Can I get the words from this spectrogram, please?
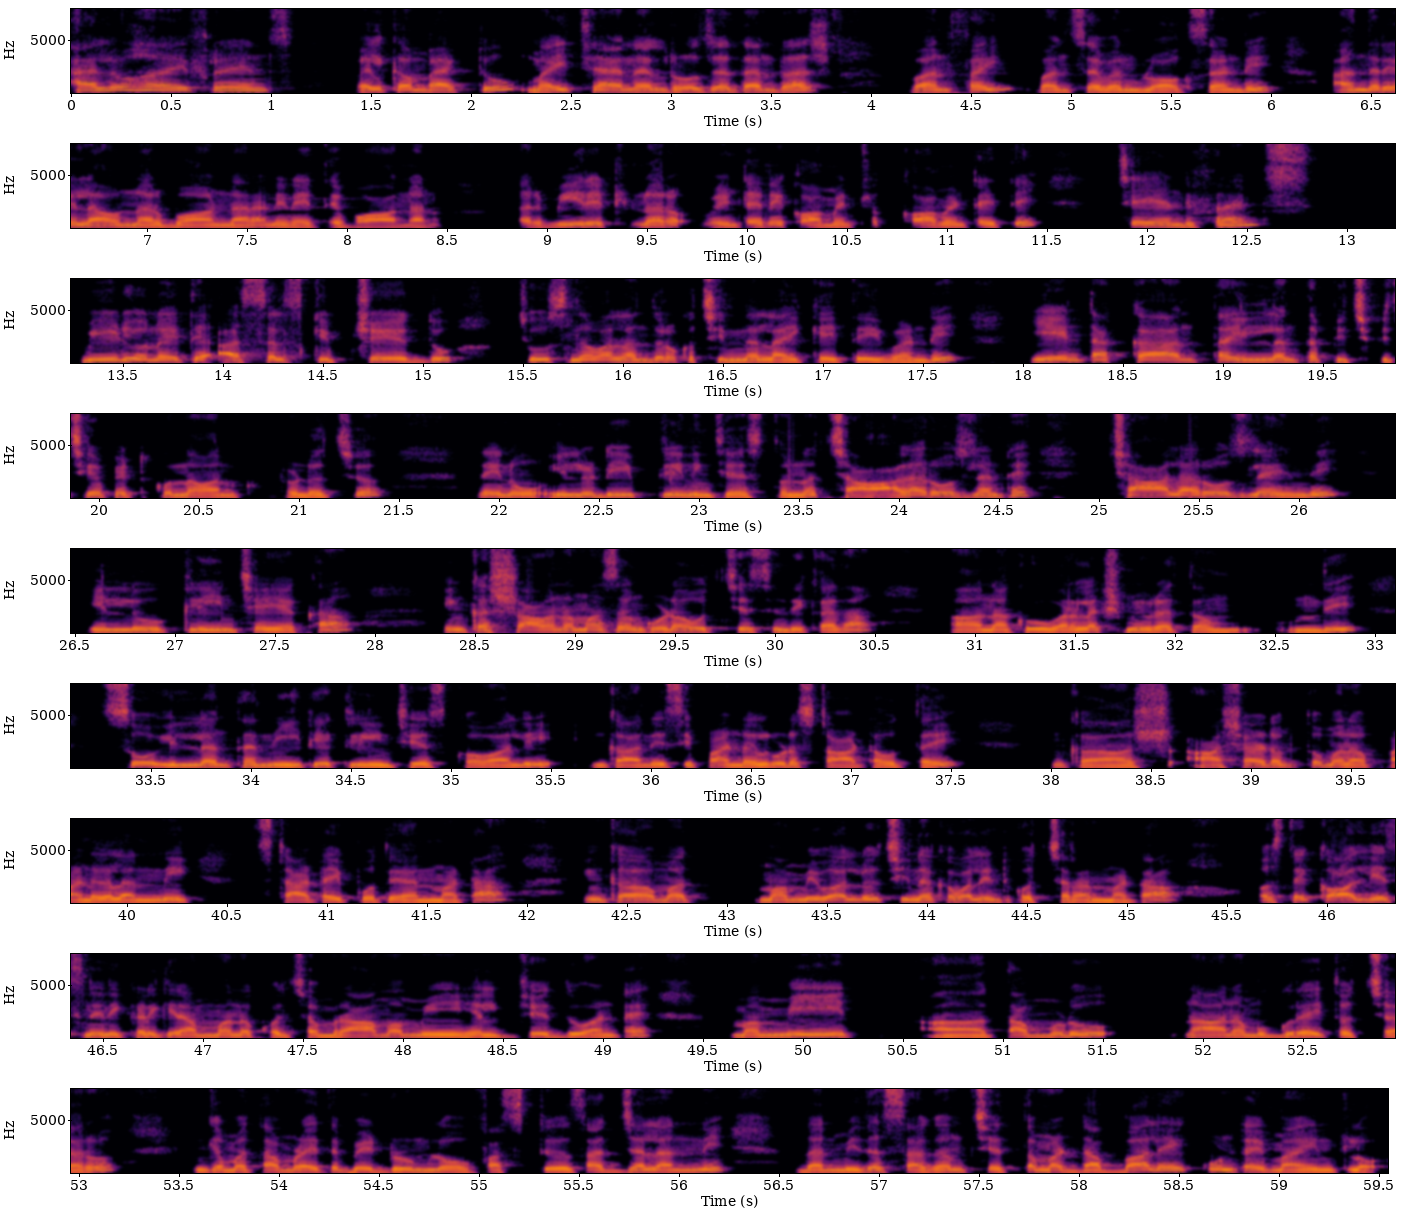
Hello hi friends welcome back to my channel Roja Dhanraj one five one seven blogs అండి. అందరు ఎలా ఉన్నారు? బాగున్నారా? నేనైతే బాగున్నాను. మరి మీరు ఎట్లున్నారో వెంటనే కామెంట్లో కామెంట్ అయితే చేయండి ఫ్రెండ్స్ వీడియోనైతే అస్సలు స్కిప్ చేయొద్దు. చూసిన వాళ్ళందరూ ఒక చిన్న లైక్ అయితే ఇవ్వండి. ఏంటక్క అంతా ఇల్లంతా పిచ్చి పిచ్చిగా పెట్టుకున్నాం అనుకుంటుండొచ్చు. నేను ఇల్లు డీప్ క్లీనింగ్ చేస్తున్నా. చాలా రోజులంటే చాలా రోజులైంది. ఇల్లు క్లీన్ చేయక. ఇంకా శ్రావణ మాసం కూడా వచ్చేసింది కదా నాకు వరలక్ష్మి వ్రతం ఉంది. సో ఇల్లంతా నీట్గా క్లీన్ చేసుకోవాలి. ఇంకా అనేసి పండుగలు కూడా స్టార్ట్ అవుతాయి. ఇంకా ఆషాఢంతో మన పండుగలు అన్ని స్టార్ట్ అయిపోతాయి అన్నమాట. ఇంకా మా మమ్మీ వాళ్ళు చిన్నక్క వాళ్ళ ఇంటికి వచ్చారనమాట వస్తే కాల్ చేసి నేను ఇక్కడికి రమ్మను కొంచెం రా మమ్మీ హెల్ప్ చేద్దు అంటే మమ్మీ ఆ, తమ్ముడు నాన్న ముగ్గురు అయితే వచ్చారు. ఇంకా మా తమ్ముడు అయితే బెడ్రూమ్లో ఫస్ట్ సజ్జలన్నీ దాని మీద సగం చెత్త మా డబ్బాలే ఎక్కువ ఉంటాయి మా ఇంట్లో.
